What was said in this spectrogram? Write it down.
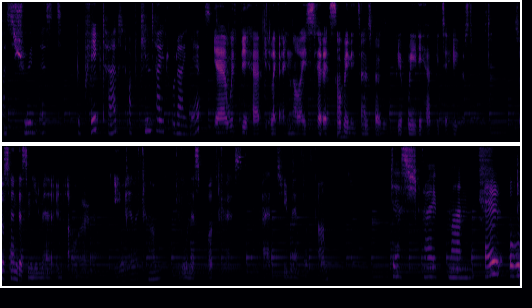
was schön ist, geprägt hat, ob Kindheit oder jetzt. Yeah, we'd be happy. Like I know I said it so many times, but we'd be really happy to hear your stories. So send us an email in our email account, lunaspodcast at gmail.com. Das schreibt man L-O-U-N-E-S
